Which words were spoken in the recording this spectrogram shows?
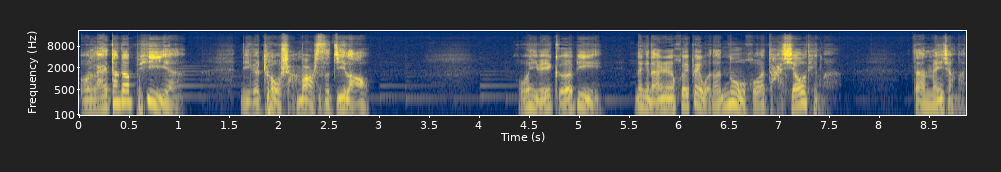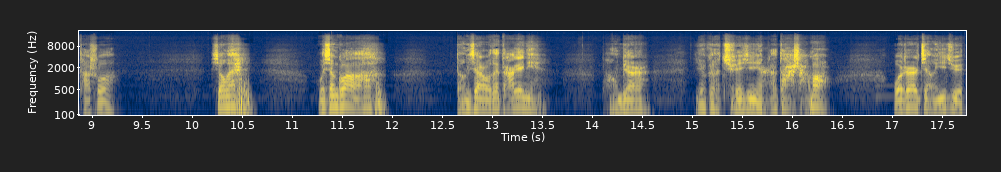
我来当个屁呀！你个臭傻帽，死基佬！”我以为隔壁那个男人会被我的怒火打消停了，但没想到他说：“小美，我先挂了啊，等下我再打给你。旁边有个缺心眼的大傻帽。”我这儿讲一句，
